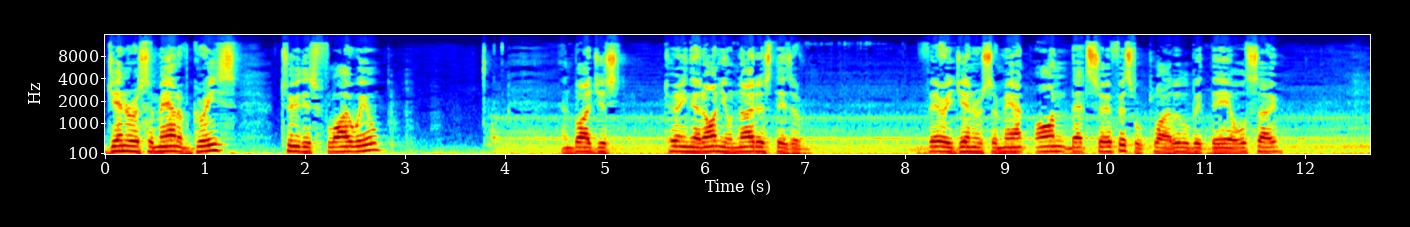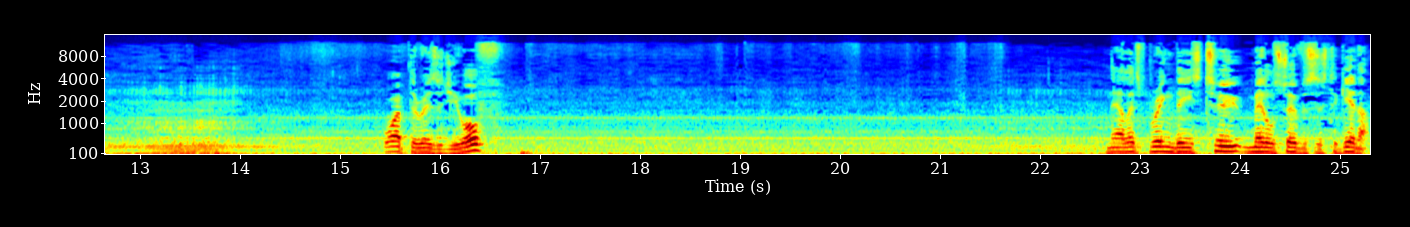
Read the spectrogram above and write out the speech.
generous amount of grease to this flywheel, and by just turning that on, you'll notice there's a very generous amount on that surface. We'll apply a little bit there also. Wipe the residue off. Now let's bring these two metal surfaces together.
